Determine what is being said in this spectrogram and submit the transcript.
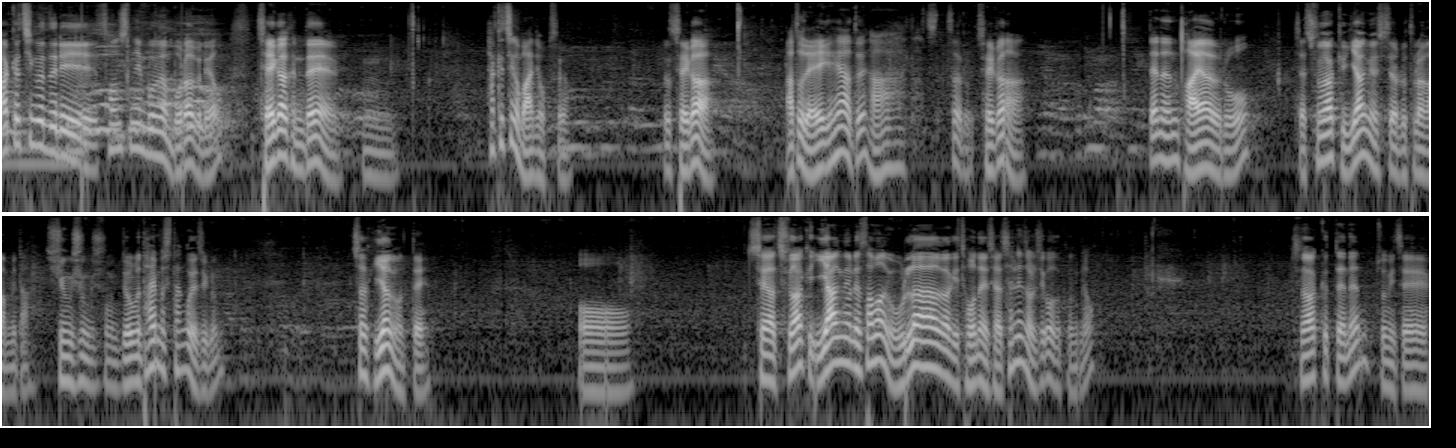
학교 친구들이 선수님 보면 뭐라 그래요? 제가 근데 음, 학교 친구 많이 없어요. 그래서 제가 아 또 내 얘기 해야 돼? 아나 진짜로 제가 때는 바야흐로 제가 중학교 2학년 시절로 돌아갑니다. 슝슝슝 여러분 타임머신 탄 거예요 지금? 저 2학년 때 어. 제가 중학교 2학년에서 3학년 올라가기 전에 제가 챌린저를 찍었거든요. 중학교 때는 좀 이제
